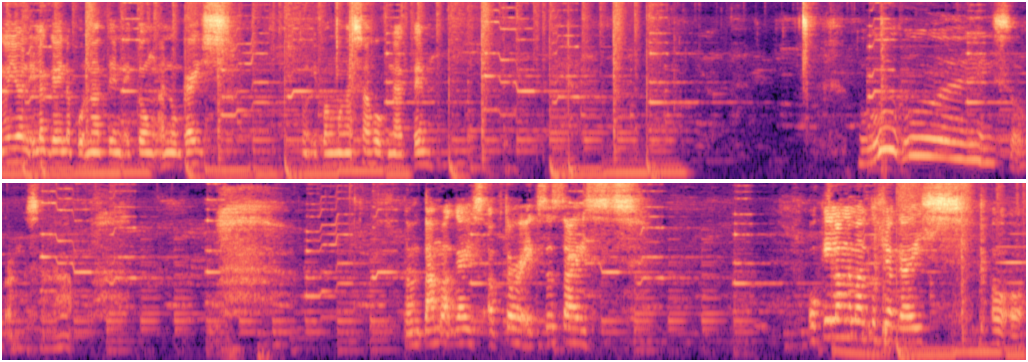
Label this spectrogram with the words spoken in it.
ngayon, ilagay na po natin itong ano, guys. Itong ibang mga sahog natin. Uhuy! Sobrang sarap. Tama-tama, guys. After exercise. Okay lang naman to siya, guys. Oo.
